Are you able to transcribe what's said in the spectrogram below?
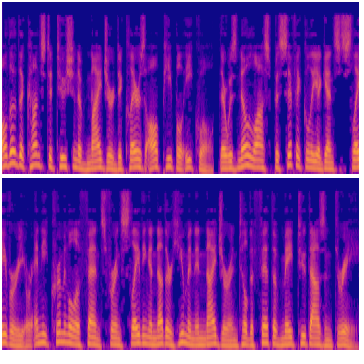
Although the Constitution of Niger declares all people equal, there was no law specifically against slavery or any criminal offense for enslaving another human in Niger until 5 May 2003.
